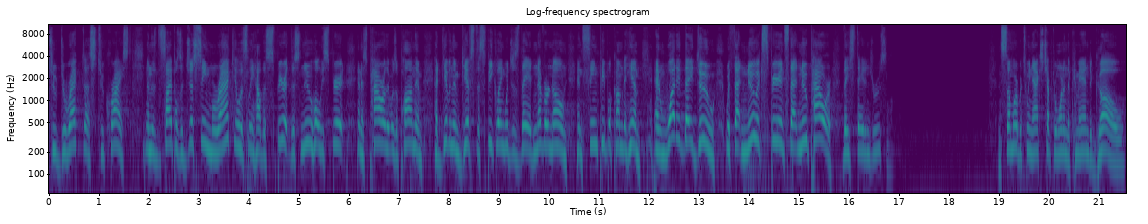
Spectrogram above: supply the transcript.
to direct us to Christ. And the disciples had just seen miraculously how the Spirit, this new Holy Spirit, and His power that was upon them, had given them gifts to speak languages they had never known and seen people come to him. And what did they do with that new experience, that new power? They stayed in Jerusalem. And somewhere between Acts chapter 1 and the command to go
